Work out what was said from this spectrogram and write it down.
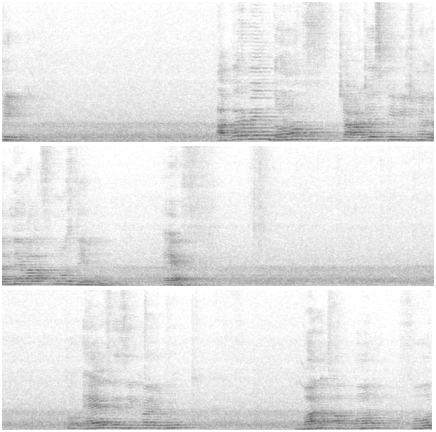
ठीक। अगर मैं इन दोनों चार्जेस के बीच में लगने वाला फोर्स देखूँ, F तो F is equal to one upon four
